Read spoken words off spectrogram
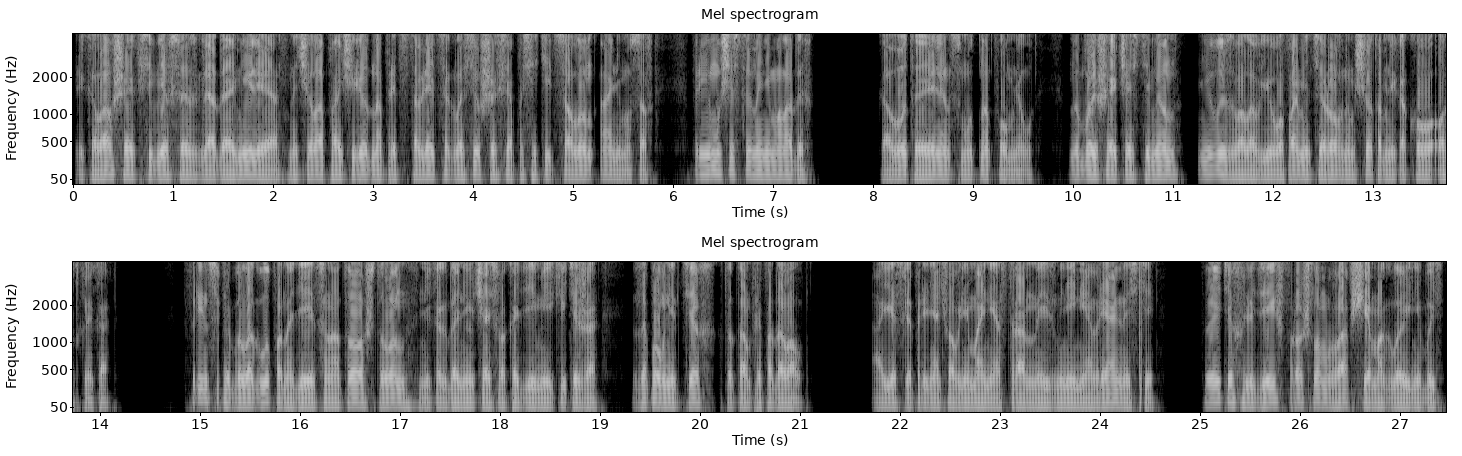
Приковавшая к себе все взгляды Амелия начала поочередно представлять согласившихся посетить салон анимусов, преимущественно немолодых. Кого-то Эллен смутно помнил, но большая часть имен не вызвала в его памяти ровным счетом никакого отклика принципе, было глупо надеяться на то, что он, никогда не учась в Академии Китежа, запомнит тех, кто там преподавал. А если принять во внимание странные изменения в реальности, то этих людей в прошлом вообще могло и не быть.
